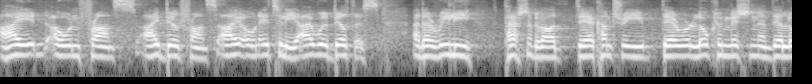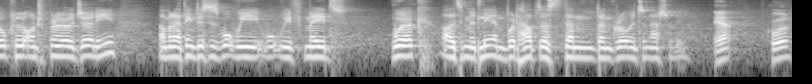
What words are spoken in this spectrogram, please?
I own France, I build France, I own Italy, I will build this. And are really passionate about their country, their local mission, and their local entrepreneurial journey. Um, and I think this is what, we, what we've made work ultimately and what helped us then, then grow internationally. Yeah, cool.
